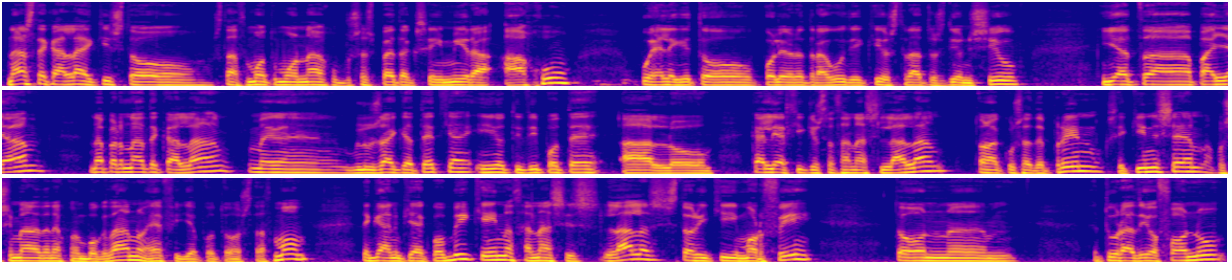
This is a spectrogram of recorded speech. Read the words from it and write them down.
Να είστε καλά εκεί στο σταθμό του Μονάχου που σας πέταξε η μοίρα Άχου, που έλεγε το πολύ ωραίο τραγούδι εκεί ο στράτος Διονυσίου για τα παλιά. Να περνάτε καλά με μπλουζάκια τέτοια ή οτιδήποτε άλλο. Καλή αρχή και στο Θανάση Λάλα. Τον ακούσατε πριν. Ξεκίνησε. Από σήμερα δεν έχουμε Μπογδάνο. Έφυγε από το σταθμό. Δεν κάνει πια εκπομπή και είναι ο Θανάσης Λάλας, ιστορική μορφή των, ε, του ραδιοφώνου.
